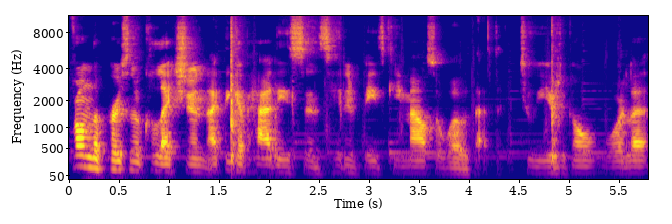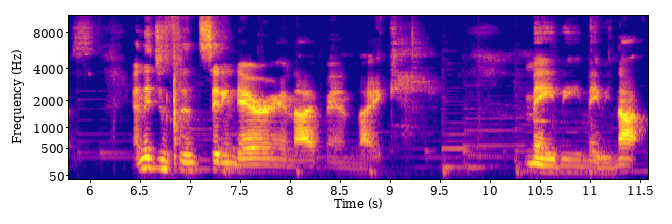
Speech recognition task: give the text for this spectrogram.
from the personal collection. I think I've had these since Hidden Fates came out, so what was that, like two years ago, more or less? And they've just been sitting there, and I've been like, maybe, maybe not.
